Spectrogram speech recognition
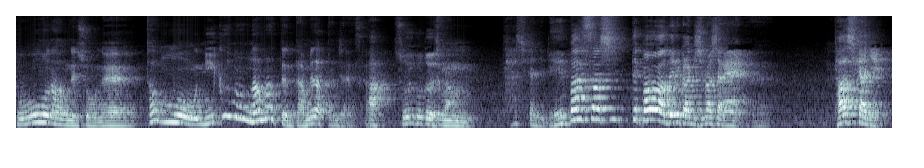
どうなんでしょうね。多分もう肉の生ってダメだったんじゃないですか。あそういうことですか、うん。確かにレバ刺しってパワー出る感じしましたね。え確かに。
